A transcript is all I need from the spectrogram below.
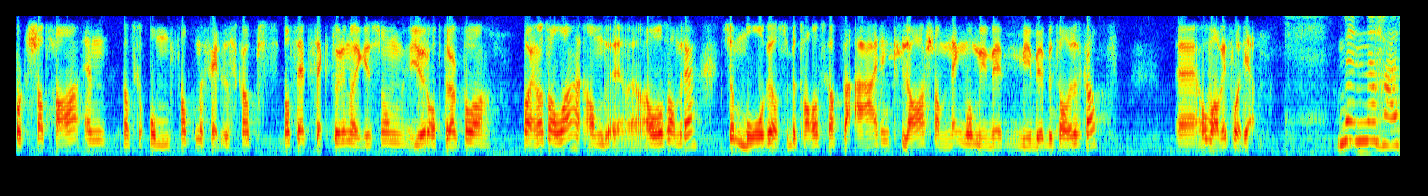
fortsatt ha en ganske omfattende fellesskapsbasert sektor i Norge som gjør oppdrag på vegne av alle, alle oss andre, så må vi også betale skatt. Det er en klar sammenheng hvor mye, mye vi betaler i skatt, eh, og hva vi får igjen. Men her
